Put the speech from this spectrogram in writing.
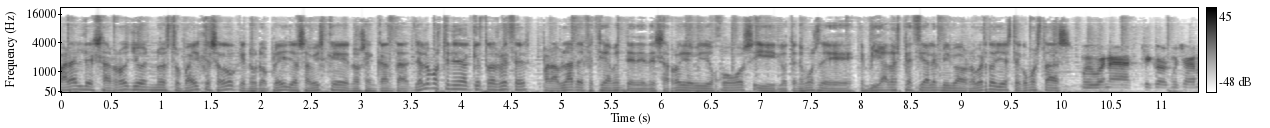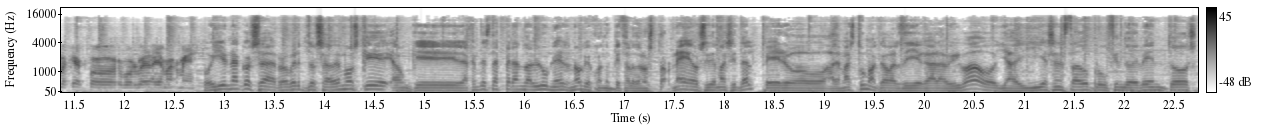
para el desarrollo en nuestro país, que es algo que en Europlay ya sabéis que nos encanta. Ya lo hemos tenido aquí otras veces para hablar efectivamente de desarrollo de videojuegos y lo tenemos de enviado especial en Bilbao. Roberto y este, ¿cómo estás? Muy buenas chicos, muchas gracias por volver a llamarme. Oye, una cosa, Roberto, sabemos que aunque la gente está esperando al lunes, ¿no? Que es cuando empieza lo de los torneos y demás y tal, pero además tú no acabas de llegar a Bilbao y ahí ya se han estado produciendo eventos,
